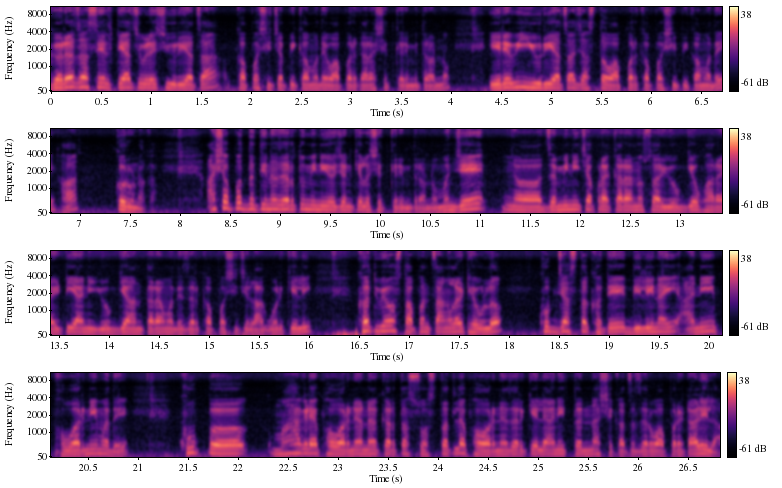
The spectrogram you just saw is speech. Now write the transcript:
गरज असेल त्याच वेळेस युरियाचा कपाशीच्या पिकामध्ये वापर करा शेतकरी मित्रांनो. एरवी युरियाचा जास्त वापर कपाशी पिकामध्ये हा करू नका. अशा पद्धतीनं जर तुम्ही नियोजन केलं शेतकरी मित्रांनो म्हणजे जमिनीच्या प्रकारानुसार योग्य व्हरायटी आणि योग्य अंतरामध्ये जर कपाशीची लागवड केली खत व्यवस्थापन चांगलं ठेवलं खूप जास्त खते दिली नाही आणि फवारणीमध्ये खूप महागड्या फवारण्या न करता स्वस्तातल्या फवारण्या जर केल्या आणि तणनाशकाचा जर वापर टाळीला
